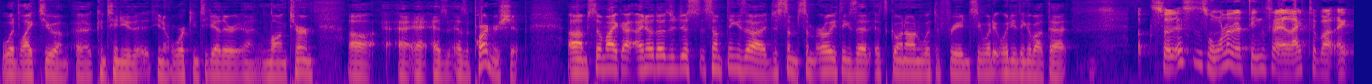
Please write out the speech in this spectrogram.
would like to um, uh, continue the, you know working together uh, long term uh, as as a partnership. Um, so, Mike, I, I, know those are just some things, uh, just some some early things that it's going on with the free agency. What do, what do you think about that? So this is one of the things that I liked about like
